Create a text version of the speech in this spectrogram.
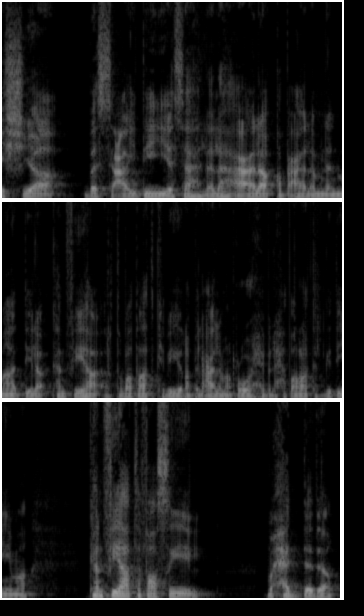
أشياء بس عادية سهلة لها علاقة بعالمنا المادي لا كان فيها ارتباطات كبيرة بالعالم الروحي بالحضارات القديمة كان فيها تفاصيل محددة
